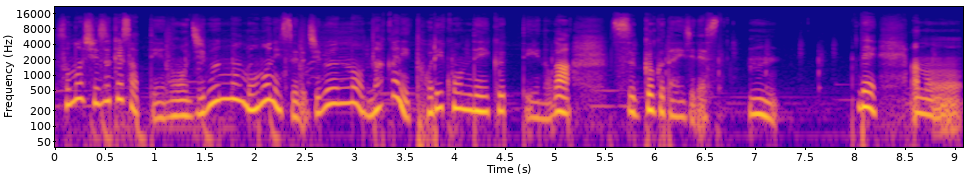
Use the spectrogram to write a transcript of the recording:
その静けさっていうのを自分のものにする自分の中に取り込んでいくっていうのがすっごく大事です。うん、であの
